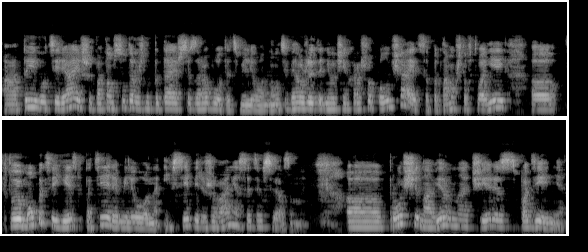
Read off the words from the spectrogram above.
а ты его теряешь и потом судорожно пытаешься заработать миллион. Но у тебя уже это не очень хорошо получается, потому что в, твоей, а, в твоем опыте есть потеря миллиона, и все переживания с этим связаны. А, проще, наверное, через падение.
